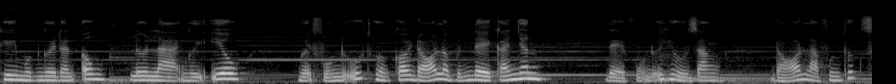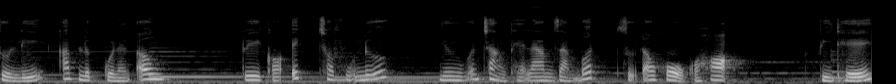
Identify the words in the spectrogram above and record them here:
Khi một người đàn ông lơ là người yêu, người phụ nữ thường coi đó là vấn đề cá nhân. Để phụ nữ hiểu rằng đó là phương thức xử lý áp lực của đàn ông, tuy có ích cho phụ nữ nhưng vẫn chẳng thể làm giảm bớt sự đau khổ của họ. Vì thế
